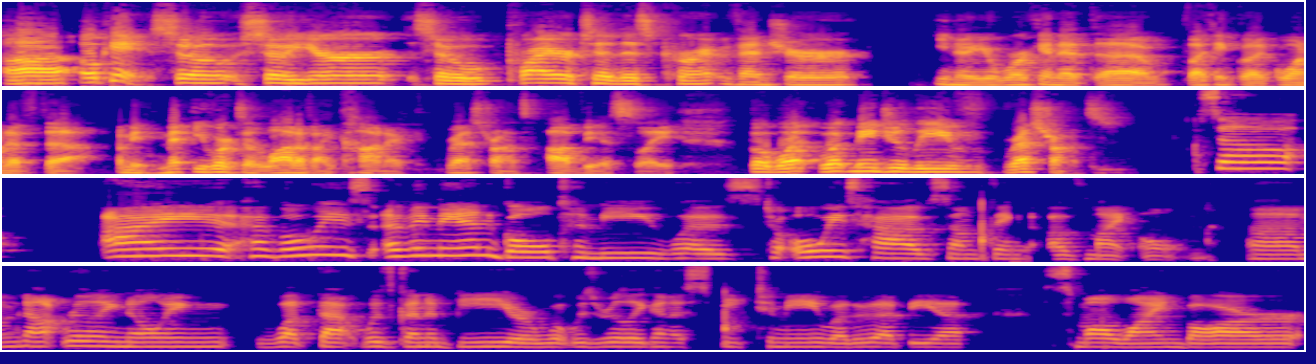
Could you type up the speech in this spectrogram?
Uh, okay, so so you're so prior to this current venture, you know you're working at the i think like one of the i mean you worked at a lot of iconic restaurants obviously but what what made you leave restaurants? So i have always i think the end goal to me was to always have something of my own um, not really knowing what that was going to be or what was really going to speak to me whether that be a small wine bar.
